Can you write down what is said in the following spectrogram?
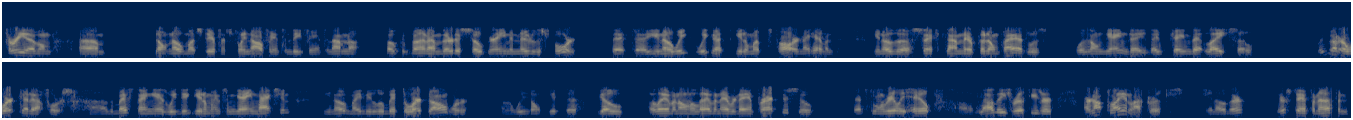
three of them um, don't know much difference between offense and defense. And I'm not poking fun of them. They're just so green and new to the sport that uh, you know we we got to get them up to par, and they haven't. You know, the second time they were put on pads was was on game day. They came that late, so we've got our work cut out for us. Uh, the best thing is we did get them in some game action you know, maybe a little bit to work on where uh, we don't get to go 11 on 11 every day in practice. So that's going to really help. Uh, a lot of these rookies are are not playing like rookies. You know, they're they're stepping up and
